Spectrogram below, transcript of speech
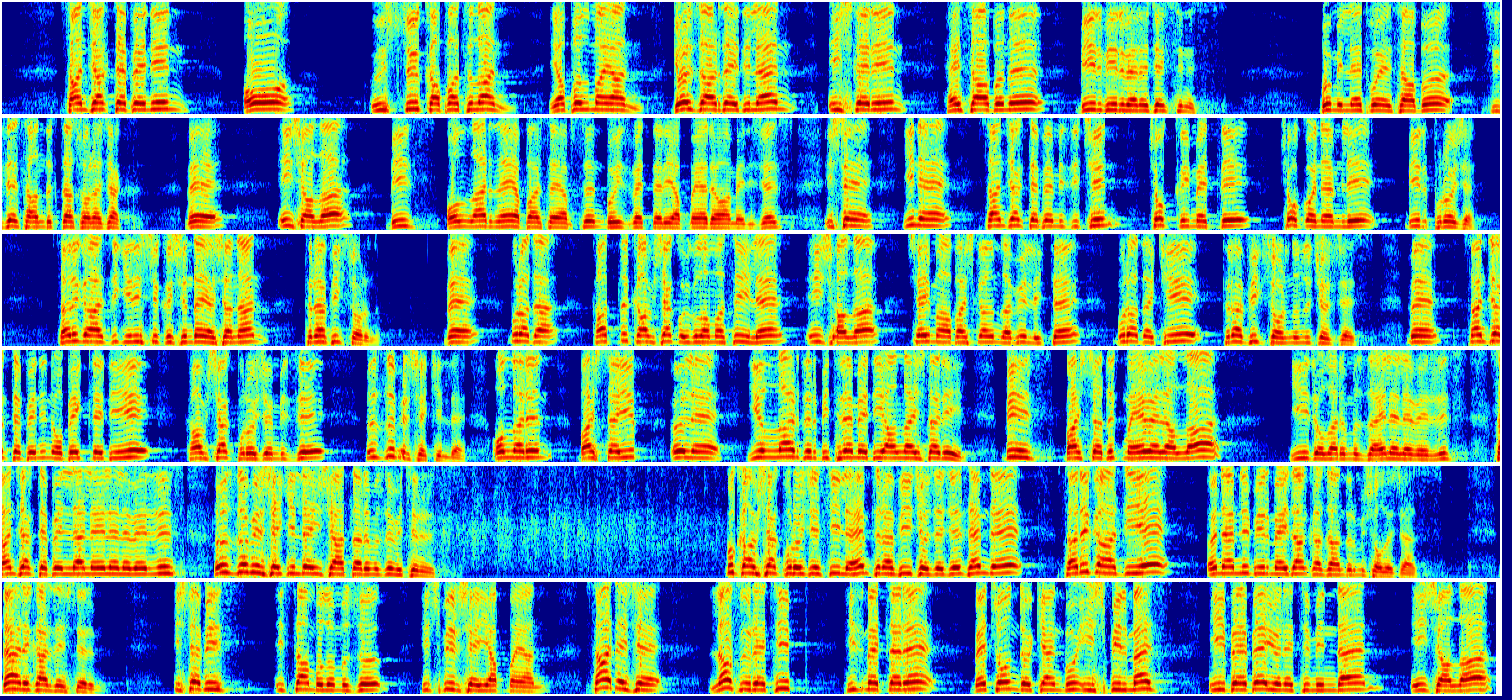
Sancaktepe'nin o üstü kapatılan, yapılmayan, göz ardı edilen işlerin hesabını bir bir vereceksiniz. Bu millet bu hesabı size sandıkta soracak. Ve inşallah biz onlar ne yaparsa yapsın bu hizmetleri yapmaya devam edeceğiz. İşte yine Sancaktepe'miz için çok kıymetli, çok önemli bir proje. Sarıgazi giriş çıkışında yaşanan trafik sorunu. Ve burada katlı kavşak uygulaması ile inşallah Şeyma Başkanımla birlikte buradaki trafik sorununu çözeceğiz. Ve Sancaktepe'nin o beklediği kavşak projemizi hızlı bir şekilde onların başlayıp öyle yıllardır bitiremediği anlayışla değil. Biz başladık mı evelallah Yiğidolarımızla el ele veririz. Sancaktepe'lilerle el ele veririz. Hızlı bir şekilde inşaatlarımızı bitiririz. Bu kavşak projesiyle hem trafiği çözeceğiz hem de Sarı Gazi'ye önemli bir meydan kazandırmış olacağız. Değerli kardeşlerim, işte biz İstanbul'umuzu hiçbir şey yapmayan, sadece laf üretip hizmetlere beton döken bu iş bilmez İBB yönetiminden inşallah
